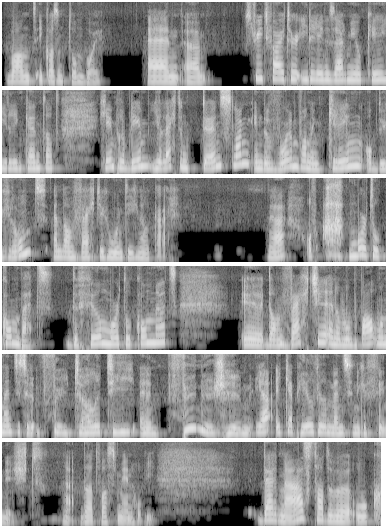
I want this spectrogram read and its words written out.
Want ik was een tomboy. En uh, Street Fighter, iedereen is daarmee oké, iedereen kent dat. Geen probleem, je legt een tuinslang in de vorm van een kring op de grond en dan vecht je gewoon tegen elkaar. Ja? Of, ah, Mortal Kombat. De film Mortal Kombat. Uh, dan vecht je en op een bepaald moment is er fatality en finish him. Ja, ik heb heel veel mensen gefinished. Ja, dat was mijn hobby. Daarnaast hadden we ook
